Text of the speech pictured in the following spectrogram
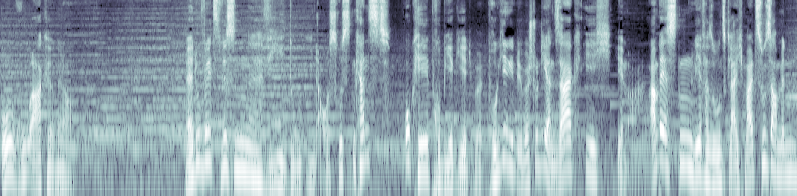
Oruake, genau. Äh, du willst wissen, wie du ihn ausrüsten kannst? Okay, probier geht über, probier geht über Studieren, sag ich immer. Am besten, wir versuchen es gleich mal zusammen.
